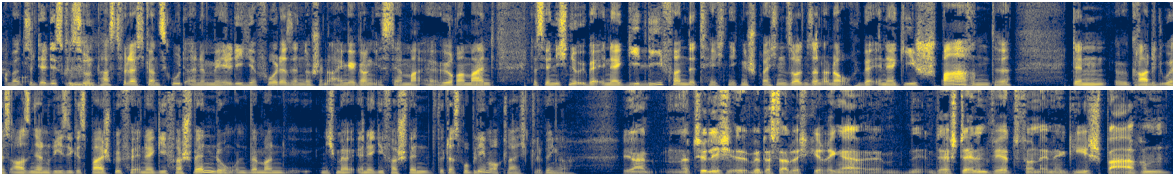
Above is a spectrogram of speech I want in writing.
Aber zu der Diskussion mhm. passt vielleicht ganz gut eine Mail, die hier vor der Sendung schon eingegangen ist. Der äh, Hörer meint, dass wir nicht nur über energieliefernde Techniken sprechen sollten, sondern auch über energiesparende. Denn äh, gerade die USA sind ja ein riesiges Beispiel für Energieverschwendung. Und wenn man nicht mehr Energie verschwendet, wird das Problem auch gleich geringer. Ja, natürlich äh, wird das dadurch geringer. Ähm, der Stellenwert von Energiesparen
